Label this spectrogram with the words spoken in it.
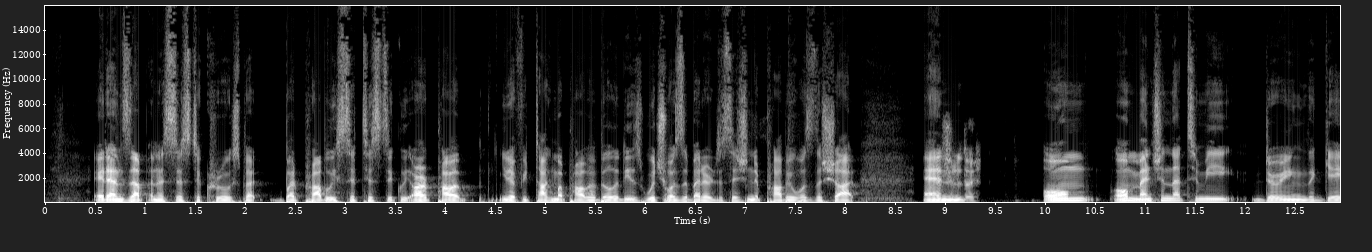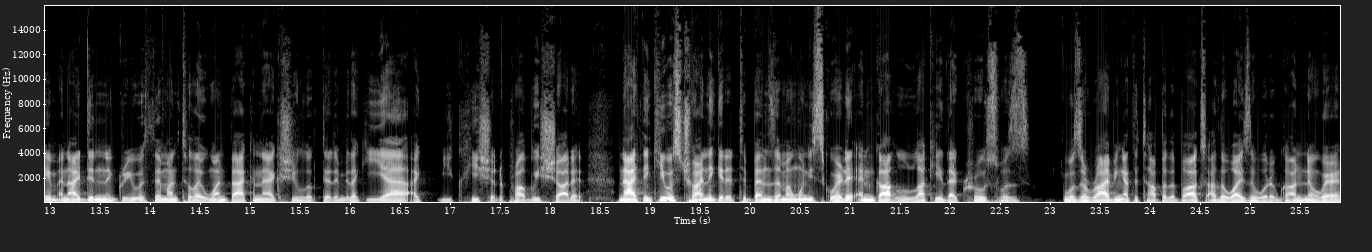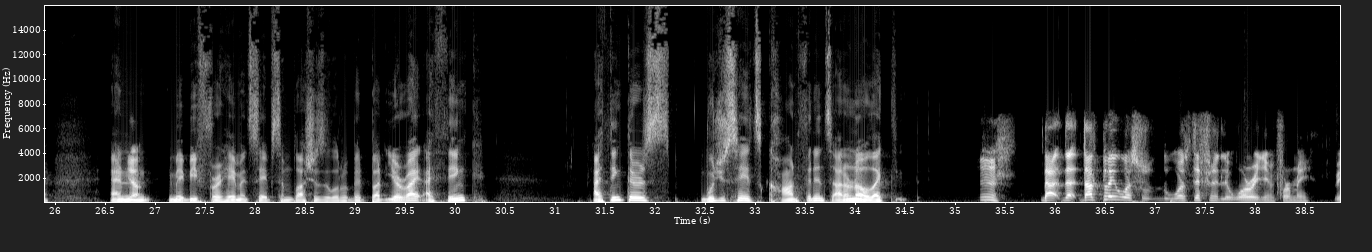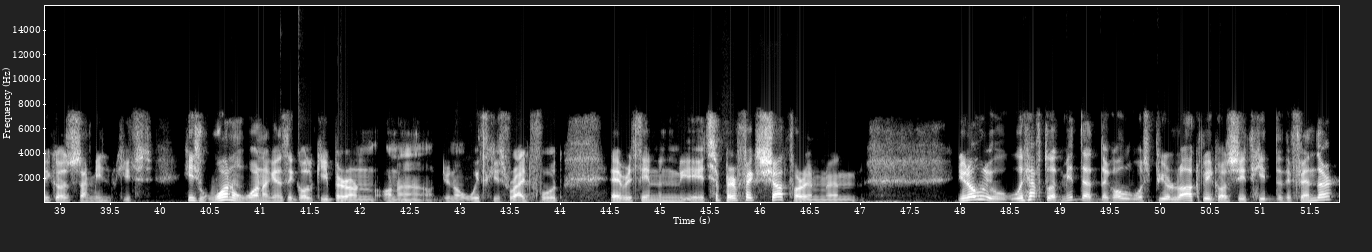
it ends up an assist to Kroos, but but probably statistically or probably you know if you're talking about probabilities, which was the better decision? It probably was the shot. And Om Om mentioned that to me during the game, and I didn't agree with him until I went back and I actually looked at it and be like, yeah, I, you, he should have probably shot it. Now I think he was trying to get it to Benzema when he squared it, and got lucky that Kroos was was arriving at the top of the box. Otherwise, it would have gone nowhere. And yep. maybe for him, it saved some blushes a little bit. But you're right. I think, I think there's. Would you say it's confidence? I don't know. Like mm, that, that that play was was definitely worrying for me because I mean he's he's one on one against the goalkeeper on on a you know with his right foot, everything. And it's a perfect shot for him. And you know we have to admit that the goal was pure luck because it hit the defender.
